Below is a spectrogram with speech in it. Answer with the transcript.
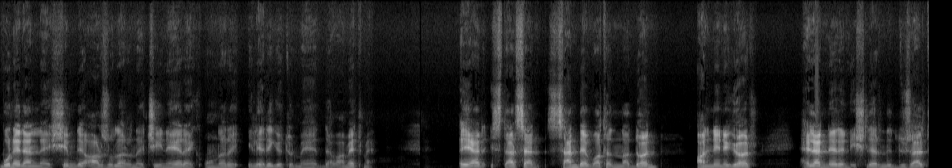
Bu nedenle şimdi arzularını çiğneyerek onları ileri götürmeye devam etme. Eğer istersen sen de vatanına dön, anneni gör, Helenlerin işlerini düzelt,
